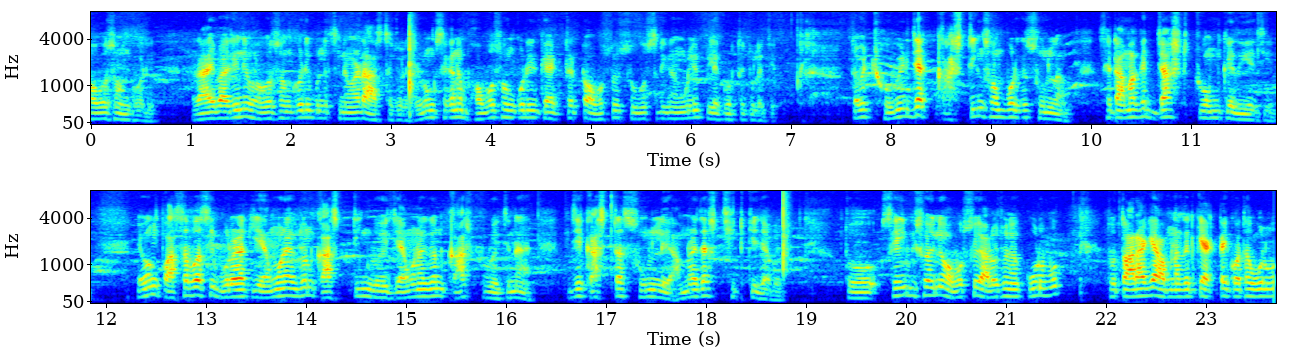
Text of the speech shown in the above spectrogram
ভবশঙ্করী। রায়বাঘিনী ভবশঙ্করী বলে সিনেমাটা আসতে চলেছে এবং সেখানে ভবশঙ্করীর ক্যারেক্টারটা অবশ্যই শুভশ্রী গাঙ্গুলি প্লে করতে চলেছে। তবে ছবির যা কাস্টিং সম্পর্কে শুনলাম, সেটা আমাকে জাস্ট চমকে দিয়েছে। এবং পাশাপাশি বলে রাখি, এমন একজন কাস্টিং রয়েছে, এমন একজন কাস্ট রয়েছে না, যে কাজটা শুনলে আমরা জাস্ট ছিটকে যাবে। তো সেই বিষয় নিয়ে অবশ্যই আলোচনা করব। তো তার আগে আপনাদেরকে একটাই কথা বলব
